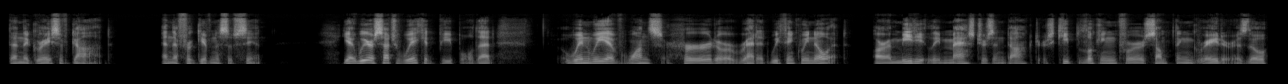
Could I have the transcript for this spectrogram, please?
than the grace of God and the forgiveness of sin. Yet we are such wicked people that when we have once heard or read it, we think we know it, are immediately masters and doctors, keep looking for something greater, as though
